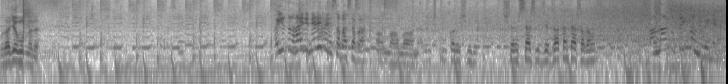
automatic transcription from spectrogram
Vuracağım onları. Hayırdır Hayri nereye böyle sabah sabah? Allah Allah. Nereden çıktı bu kadın şimdi? İşlerimiz ters gidecek. Zaten ters adamız. Anlar duymuyor mu beni?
